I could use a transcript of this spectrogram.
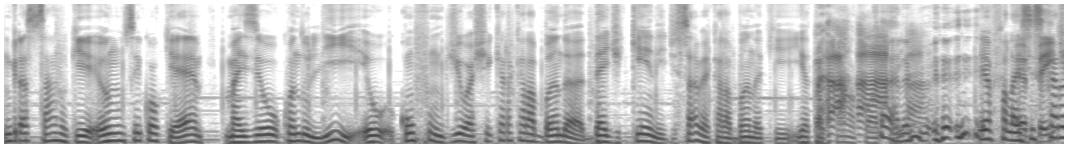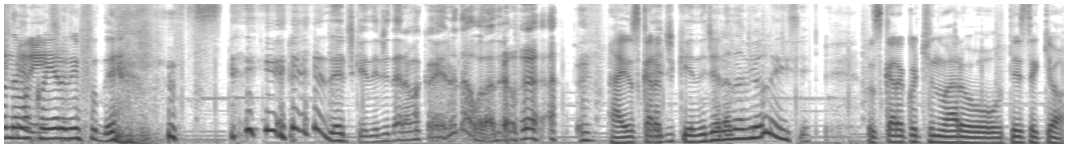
Engraçado que eu não sei qual que é, mas eu quando li, eu confundi, eu achei que era aquela banda Dead Kennedy, sabe? Aquela banda que ia tocar uma aí. Eu ia falar, É esses caras não é maconheiro nem fuder. Dead Kennedy não era maconheiro não, ladrão. Aí os caras Dead Kennedy era da violência. Os cara continuaram o texto aqui, ó.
